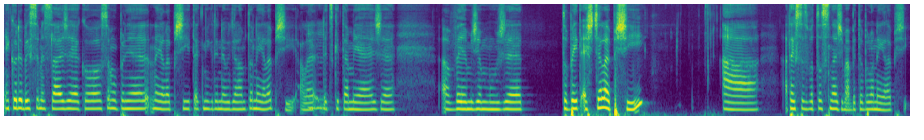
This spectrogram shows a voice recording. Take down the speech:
jako kdybych si myslela, že jako jsem úplně nejlepší, tak nikdy neudělám to nejlepší, ale mm. vždycky tam je, že vím, že může to být ještě lepší a, a tak se o to snažím, aby to bylo nejlepší.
